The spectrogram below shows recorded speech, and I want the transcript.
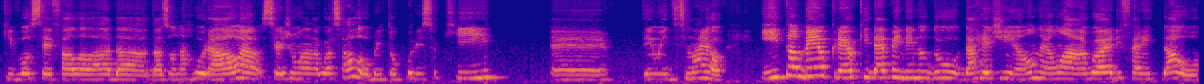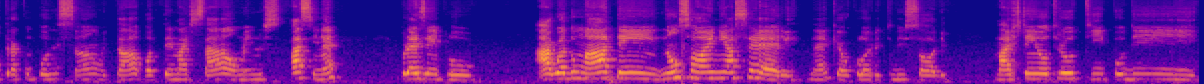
que você fala lá da, da zona rural é, seja uma água salobra. Então, por isso que é, tem um índice maior. E também eu creio que dependendo do, da região, né, uma água é diferente da outra, a composição e tal, pode ter mais sal, menos, assim, né? Por exemplo, água do mar tem não só NaCl, né, que é o cloreto de sódio, mas tem outro tipo de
